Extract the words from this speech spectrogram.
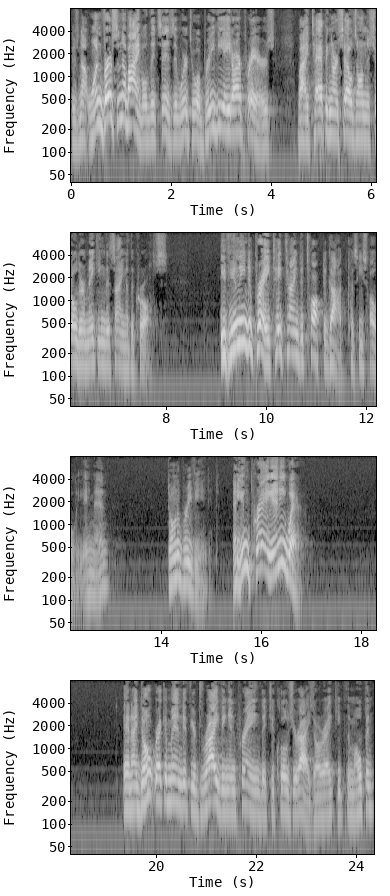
There's not one verse in the Bible that says that we're to abbreviate our prayers by tapping ourselves on the shoulder and making the sign of the cross. If you need to pray, take time to talk to God because He's holy. Amen. Don't abbreviate it. Now, you can pray anywhere. And I don't recommend if you're driving and praying that you close your eyes, all right? Keep them open.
